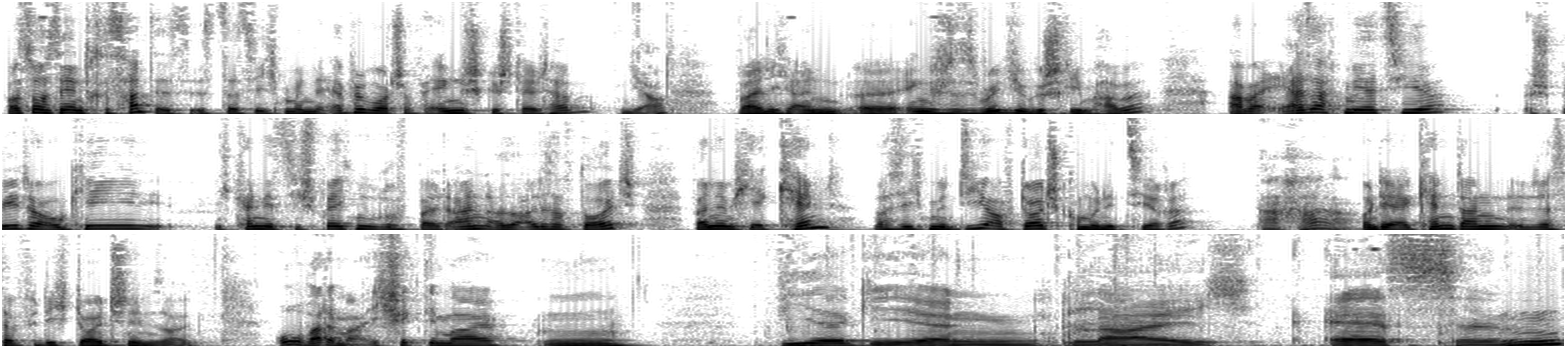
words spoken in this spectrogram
Was auch sehr interessant ist, ist, dass ich meine Apple Watch auf Englisch gestellt habe. Ja. weil ich ein äh, englisches Review geschrieben habe. Aber er sagt mir jetzt hier später, okay, ich kann jetzt nicht sprechen, ruf bald an, also alles auf Deutsch, weil er nämlich erkennt, was ich mit dir auf Deutsch kommuniziere. Aha. Und er erkennt dann, dass er für dich Deutsch nehmen soll. Oh, warte mal, ich schick dir mal. mh, Wir gehen gleich essen.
